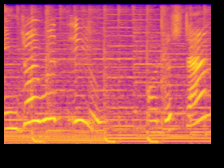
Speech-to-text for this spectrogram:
enjoy with you, understand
